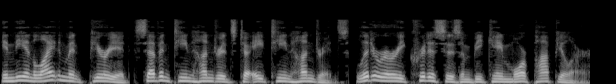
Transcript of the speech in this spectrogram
In the Enlightenment period 1700s to 1800s, literary criticism became more popular.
